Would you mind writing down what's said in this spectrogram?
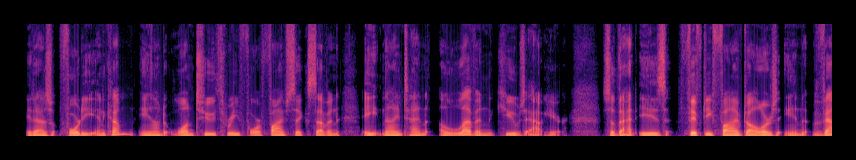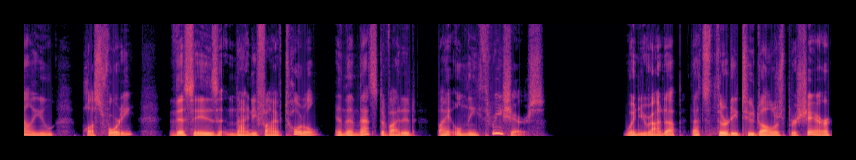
It has 40 income and 1, 2, 3, 4, 5, 6, 7, 8, 9, 10, 11 cubes out here. So that is $55 in value plus 40. This is 95 total, and then that's divided by only three shares. When you round up, that's $32 per share,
